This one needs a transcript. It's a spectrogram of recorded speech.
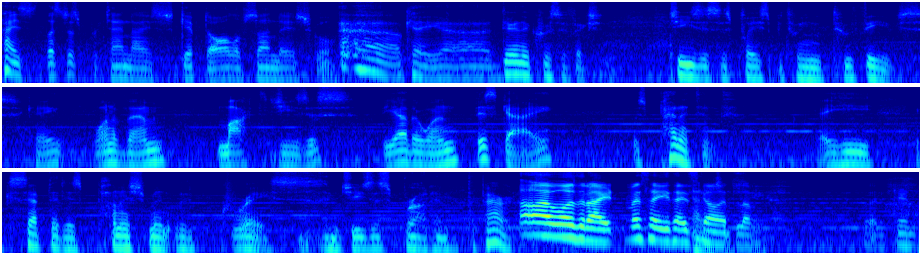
Guys, let's just pretend I skipped all of Sunday school. okay, uh, during the crucifixion, Jesus is placed between two thieves, okay? One of them mocked Jesus. The other one, this guy, was penitent. Okay? He accepted his punishment with grace. And Jesus brought him to paradise. I was right मैं सही था इसका Penitent मतलब thief. Penitent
